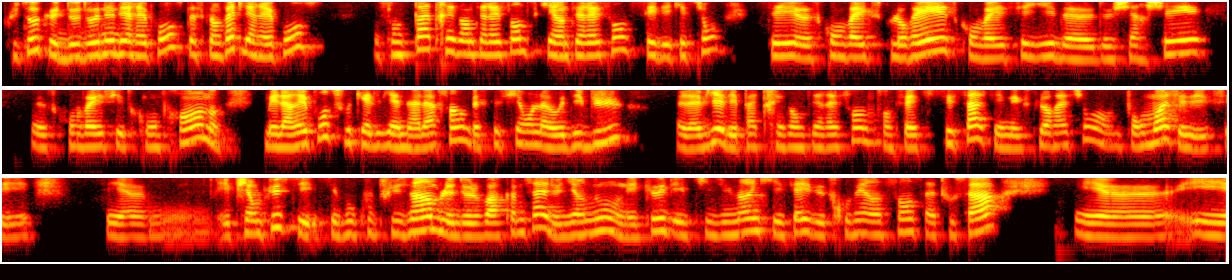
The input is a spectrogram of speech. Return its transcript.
plutôt que de donner des réponses, parce qu'en fait, les réponses, elles sont pas très intéressantes. Ce qui est intéressant, c'est les questions, c'est euh, ce qu'on va explorer, ce qu'on va essayer de, chercher, euh, ce qu'on va essayer de comprendre. Mais la réponse, faut qu'elle vienne à la fin, parce que si on l'a au début, la vie, elle n'est pas très intéressante en fait. C'est ça, c'est une exploration. Pour moi, c'est euh... et puis en plus, c'est beaucoup plus humble de le voir comme ça, de dire nous, on n'est que des petits humains qui essayent de trouver un sens à tout ça. Et, euh, et,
